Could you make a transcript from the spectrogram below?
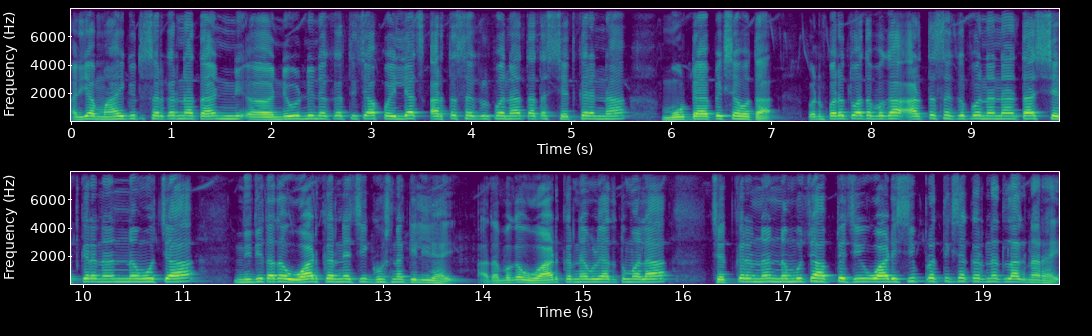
आणि या महायुती सरकारनं आता नि निवडणुकीच्या पहिल्याच अर्थसंकल्पनात आता शेतकऱ्यांना मोठ्या अपेक्षा होता. पण परंतु आता बघा अर्थसंकल्पनानं आता शेतकऱ्यांना नमोच्या निधीत आता वाढ करण्याची घोषणा केलेली आहे. आता बघा वाढ करण्यामुळे आता तुम्हाला शेतकऱ्यांना नमोच्या हप्त्याची वाढीची प्रतीक्षा करण्यात लागणार आहे.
